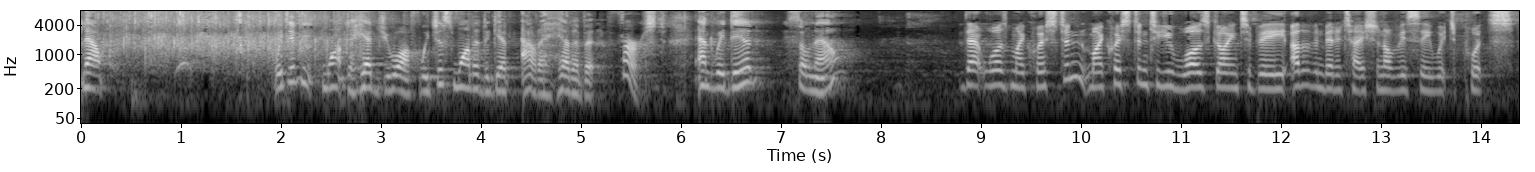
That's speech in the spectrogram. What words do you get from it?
Now we didn't want to head you off. We just wanted to get out ahead of it first. And we did. So now? That was my question. My question to you was going to be other than meditation obviously which puts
